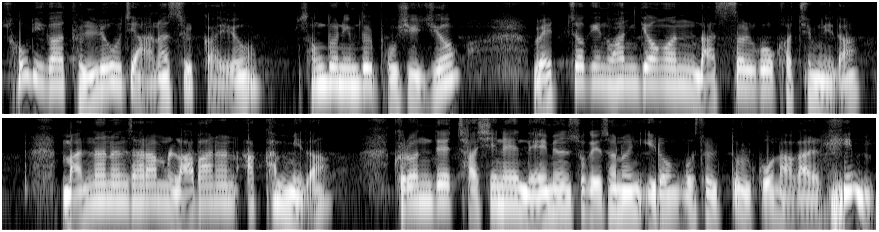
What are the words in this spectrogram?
소리가 들려오지 않았을까요? 성도님들 보시죠? 외적인 환경은 낯설고 거칩니다. 만나는 사람 라반은 악합니다. 그런데 자신의 내면 속에서는 이런 것을 뚫고 나갈 힘,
